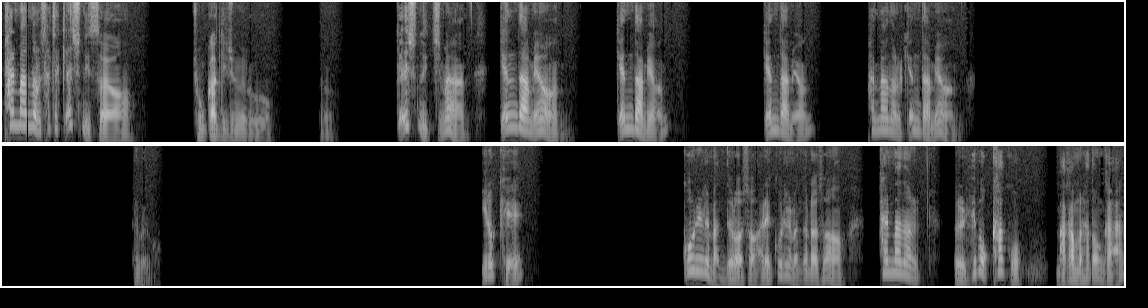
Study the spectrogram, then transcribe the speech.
8만 원을 살짝 깰 수는 있어요. 종가 기준으로 어, 깰 수는 있지만 깬다면 깬다면 깬다면 8만 원을 깬다면 아이고 아이고 이렇게 꼬리를 만들어서 아래 꼬리를 만들어서 8만 원을 회복하고 마감을 하던가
